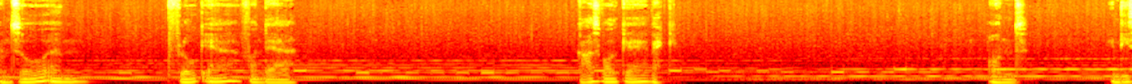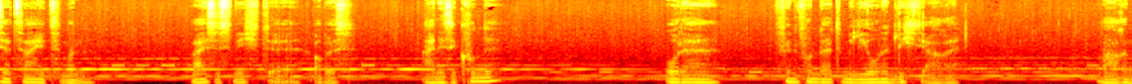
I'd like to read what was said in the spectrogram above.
Und so ähm, flog er von der Gaswolke weg. Und in dieser Zeit, man weiß es nicht, äh, ob es eine Sekunde oder 500 Millionen Lichtjahre waren,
